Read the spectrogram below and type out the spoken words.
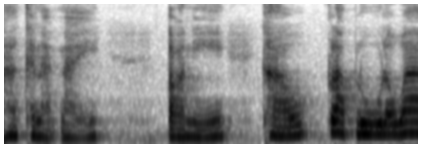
มากขนาดไหน ตอนนี้เขากลับรู้แล้วว่า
